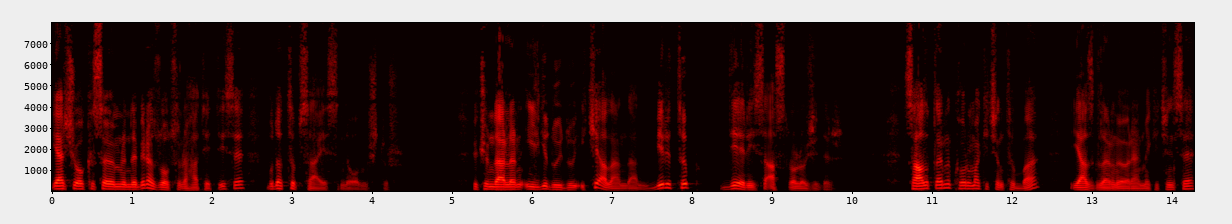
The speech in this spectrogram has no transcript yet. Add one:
Gerçi o kısa ömründe biraz olsun rahat ettiyse bu da tıp sayesinde olmuştur. Hükümdarların ilgi duyduğu iki alandan biri tıp, diğeri ise astrolojidir. Sağlıklarını korumak için tıbba, yazgılarını öğrenmek içinse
